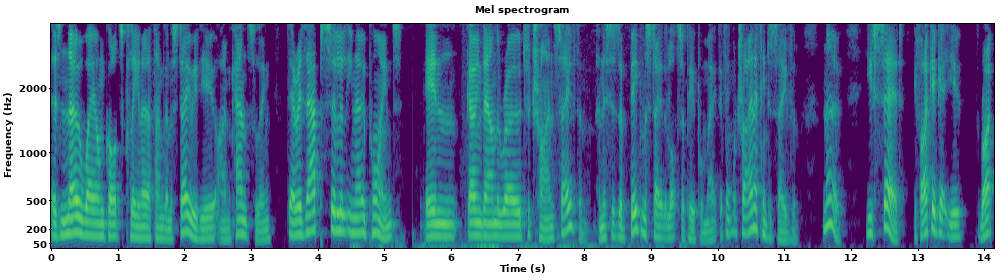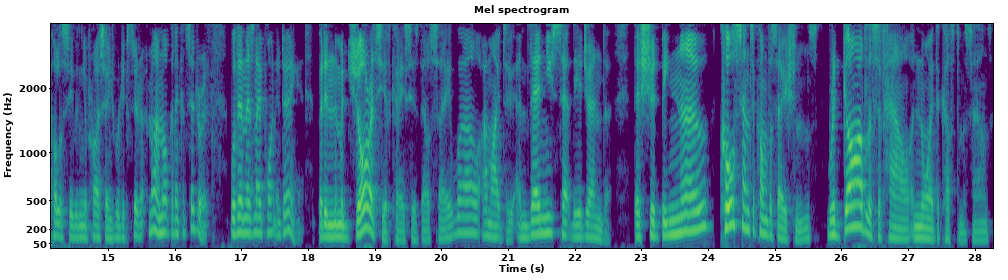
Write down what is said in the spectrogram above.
there's no way on God's clean earth I'm going to stay with you, I'm cancelling, there is absolutely no point in going down the road to try and save them. And this is a big mistake that lots of people make. They think we'll try anything to save them. No, you've said, if I could get you the right policy within your price range, would you consider it? No, I'm not going to consider it. Well, then there's no point in doing it. But in the majority of cases, they'll say, well, I might do. And then you set the agenda. There should be no call center conversations, regardless of how annoyed the customer sounds,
